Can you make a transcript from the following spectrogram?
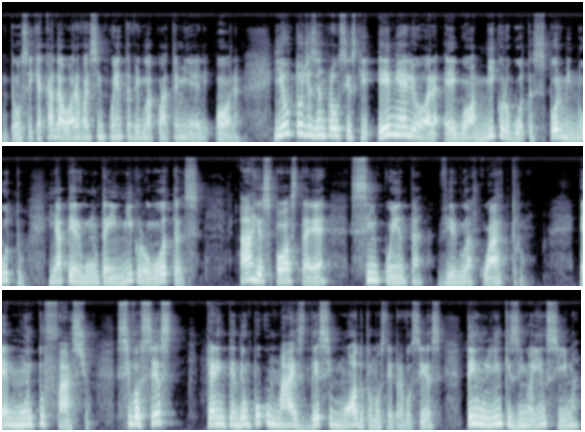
Então eu sei que a cada hora vai 50,4 ml hora. E eu estou dizendo para vocês que ml hora é igual a microgotas por minuto e a pergunta é em microgotas, a resposta é 50,4. É muito fácil. Se vocês querem entender um pouco mais desse modo que eu mostrei para vocês, tem um linkzinho aí em cima.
